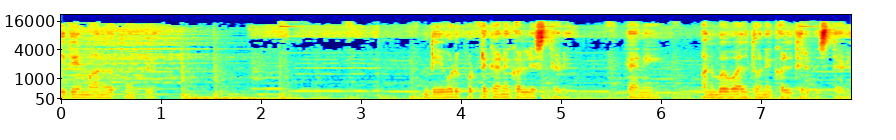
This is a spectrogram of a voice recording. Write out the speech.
ఇదే మానవత్వం ఇక్కడ. దేవుడు పుట్టగానే కళ్ళిస్తాడు కానీ అనుభవాలతోనే కళ్ళు తెరిపిస్తాడు.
